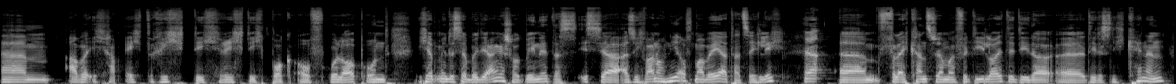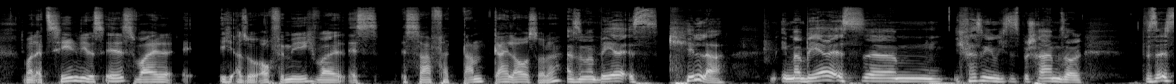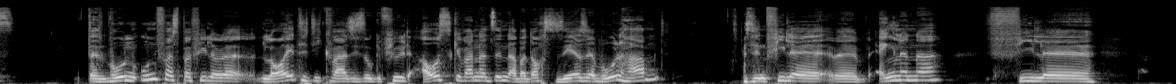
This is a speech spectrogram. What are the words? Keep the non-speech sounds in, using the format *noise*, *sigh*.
Ähm, aber ich habe echt richtig, richtig Bock auf Urlaub. Und ich habe mir das ja bei dir angeschaut, Bene. Das ist ja, also ich war noch nie auf Marbella tatsächlich. Ja. Ähm, vielleicht kannst du ja mal für die Leute, die da, äh, die das nicht kennen, mal erzählen, wie das ist, weil ich, also auch für mich, weil es, es sah verdammt geil aus, oder? Also Mabea ist Killer. Mabea ist, ähm, ich weiß nicht, wie ich das beschreiben soll. Das ist, da wohnen unfassbar viele Leute, die quasi so gefühlt ausgewandert sind, aber doch sehr, sehr wohlhabend. Es sind viele äh, Engländer, viele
